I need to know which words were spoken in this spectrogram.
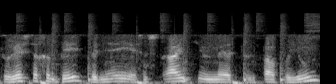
Toeristengebied, beneden is een strandje met een paviljoen.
